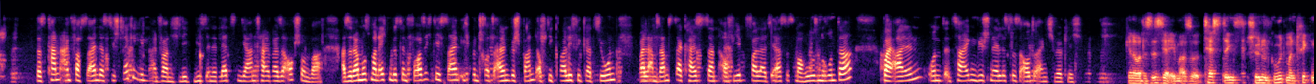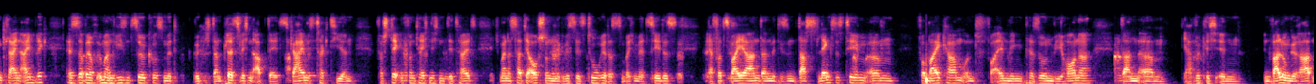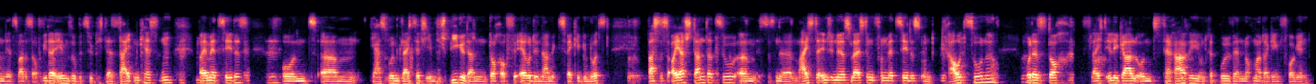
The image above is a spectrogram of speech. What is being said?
Das kann einfach sein, dass die Strecke ihnen einfach nicht liegt, wie es in den letzten Jahren teilweise auch schon war. Also da muss man echt ein bisschen vorsichtig sein. Ich bin trotz allem gespannt auf die Qualifikation, weil am Samstag heißt es dann auf jeden Fall als erstes mal Hosen runter bei allen und zeigen, wie schnell ist das Auto eigentlich wirklich. Genau, das ist ja eben, also Testings schön und gut, man kriegt einen kleinen Einblick. Es ist aber auch immer ein Riesenzirkus mit wirklich dann plötzlichen Updates, geheimes Taktieren, Verstecken von technischen Details. Ich meine, das hat ja auch schon eine gewisse Historie, dass zum Beispiel Mercedes ja vor zwei Jahren dann mit diesem Das-Lenksystem ähm, vorbeikam und vor allen Dingen Personen wie Horner dann ähm, ja wirklich in, in Wallung geraten. Jetzt war das auch wieder eben so bezüglich der Seitenkästen bei Mercedes. Und ähm, ja, es wurden gleichzeitig eben die Spiegel dann doch auch für Aerodynamikzwecke genutzt. Was ist euer Stand dazu? Ähm, ist es eine Meisteringenieursleistung von Mercedes und Grauzone? Oder ist es doch vielleicht illegal und Ferrari und Red Bull werden nochmal dagegen vorgehen?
